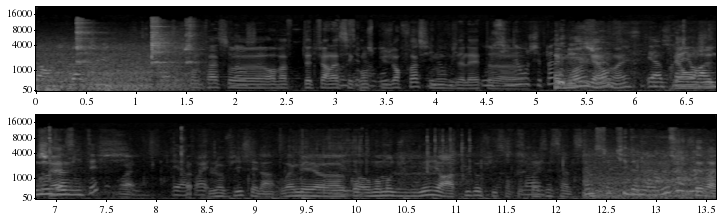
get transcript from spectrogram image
on est battu fasse, euh, on va peut-être faire la séquence plusieurs fois, sinon vous allez être. Ou sinon, euh, je sais pas. même, ouais. Et après, il y aura nos chaise. invités. Ouais. L'office est là. Ouais, mais euh, quand- au moment du dîner, il n'y aura plus d'office en fait. Ouais. Ouais, c'est ça. le- c'est ceux qui donnent la mesure. C'est vrai.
